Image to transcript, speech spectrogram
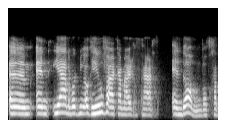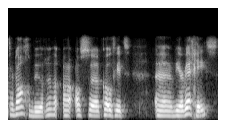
Um, en ja, er wordt nu ook heel vaak aan mij gevraagd, en dan? Wat gaat er dan gebeuren uh, als uh, COVID weer weg is?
